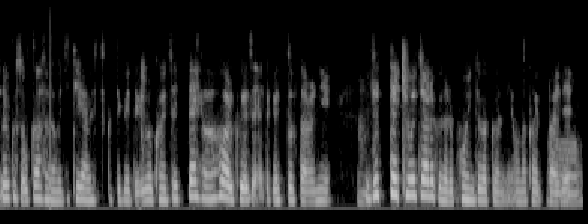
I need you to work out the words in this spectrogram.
それこそお母さんがめっちゃティラミス作ってくれて、うわ、これ絶対ファンホール食うぜとか言っとったのに、うん絶対気持ち悪くなるポイントが来るねんお腹いっぱいであ。ー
